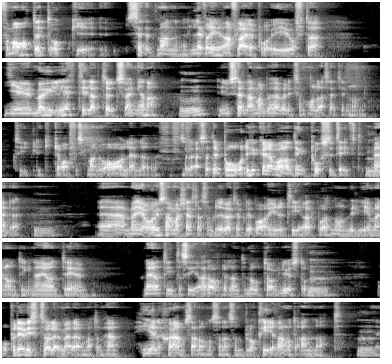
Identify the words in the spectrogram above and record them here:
formatet och eh, sättet man levererar en flyer på är ju ofta ger ju möjlighet till att ta ut svängarna. Mm. Det är ju sällan man behöver liksom hålla sig till någon tydlig grafisk manual eller sådär. Så det borde ju kunna vara någonting positivt med det. Mm. Eh, Men jag har ju samma känsla som du, att jag blir bara irriterad på att någon vill ge mig någonting när jag inte är, när jag inte är intresserad av det eller inte mottaglig just då. Mm. Och på det viset håller jag med dig om att de här helskärmsannonserna som blockerar något annat. Mm. eh,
